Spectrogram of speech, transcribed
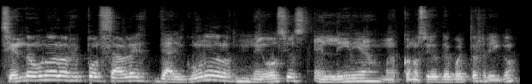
siendo uno de los responsables de algunos de los negocios en línea más conocidos de Puerto Rico,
